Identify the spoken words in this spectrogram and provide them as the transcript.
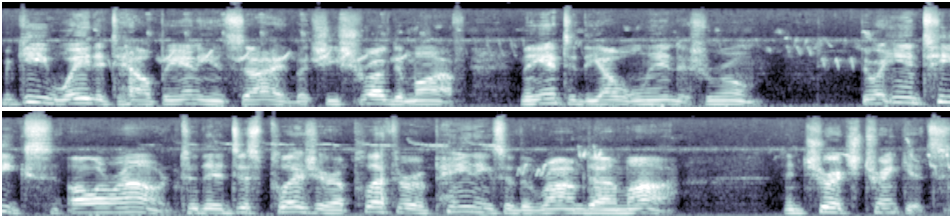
McGee waited to help Annie inside, but she shrugged him off. They entered the outlandish room. There were antiques all around. To their displeasure, a plethora of paintings of the Ramdama and church trinkets.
